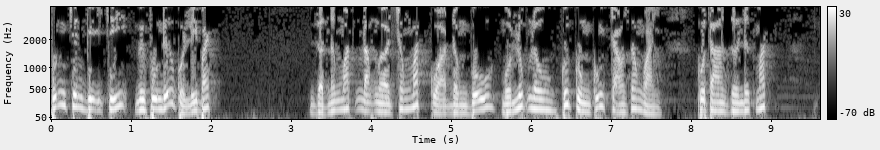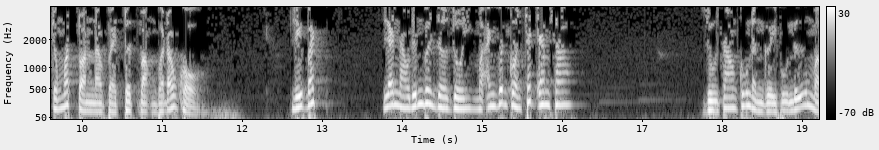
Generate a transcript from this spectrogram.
vững trên vị trí người phụ nữ của Lý Bách. Giật nước mắt đọng ở trong mắt của đồng vũ một lúc lâu cuối cùng cũng trào ra ngoài. Cô ta rơi nước mắt, trong mắt toàn là vẻ tuyệt vọng và đau khổ. Lý Bách, lẽ nào đến bây giờ rồi mà anh vẫn còn trách em sao? Dù sao cũng là người phụ nữ mà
